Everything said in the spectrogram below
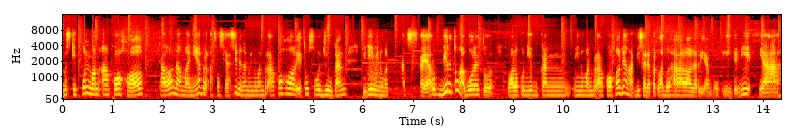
meskipun non alkohol kalau namanya berasosiasi dengan minuman beralkohol yaitu soju kan. Jadi Hmm. minuman keras kayak root beer itu nggak boleh tuh. Walaupun dia bukan minuman beralkohol dia nggak bisa dapat label halal dari MUI. Jadi ya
